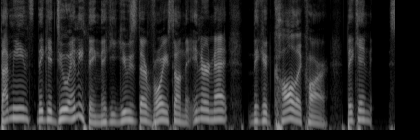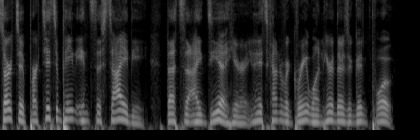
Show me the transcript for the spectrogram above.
That means they could do anything. They could use their voice on the internet. They could call a car. They can start to participate in society. That's the idea here. And it's kind of a great one. Here, there's a good quote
